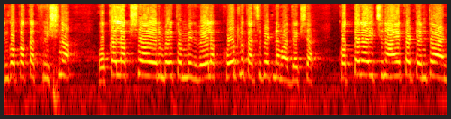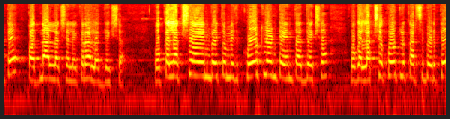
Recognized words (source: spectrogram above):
ఇంకో పక్క కృష్ణ ఒక లక్ష ఎనభై తొమ్మిది వేల కోట్లు ఖర్చు పెట్టినాం అధ్యక్ష. కొత్తగా ఇచ్చిన ఆయకట్టు ఎంత అంటే పద్నాలుగు లక్షల ఎకరాలు అధ్యక్ష. ఒక లక్ష ఎనభై తొమ్మిది కోట్లు అంటే ఎంత అధ్యక్ష? ఒక లక్ష కోట్లు ఖర్చు పెడితే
